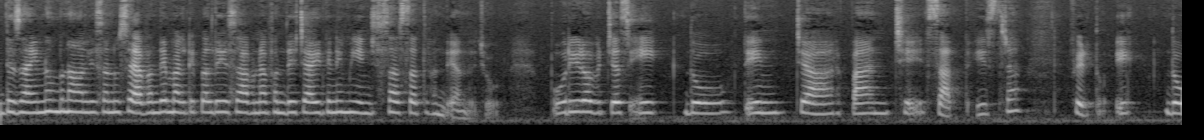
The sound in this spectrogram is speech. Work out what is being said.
ਡਿਜ਼ਾਈਨ ਨੂੰ ਬਣਾਉਣ ਲਈ ਸਾਨੂੰ 7 ਦੇ ਮਲਟੀਪਲ ਦੇ ਹਿਸਾਬ ਨਾਲ ਫੰਦੇ ਚਾਹੀਦੇ ਨੇ ਮੀਨ 7-7 ਫੰਦਿਆਂ ਦੇ ਜੋੜ ਪੂਰੀ ਰੋ ਵਿੱਚ ਅਸੀਂ 1 2 3 4 5 6 7 ਇਸ ਤਰ੍ਹਾਂ ਫਿਰ ਤੋਂ 1 2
